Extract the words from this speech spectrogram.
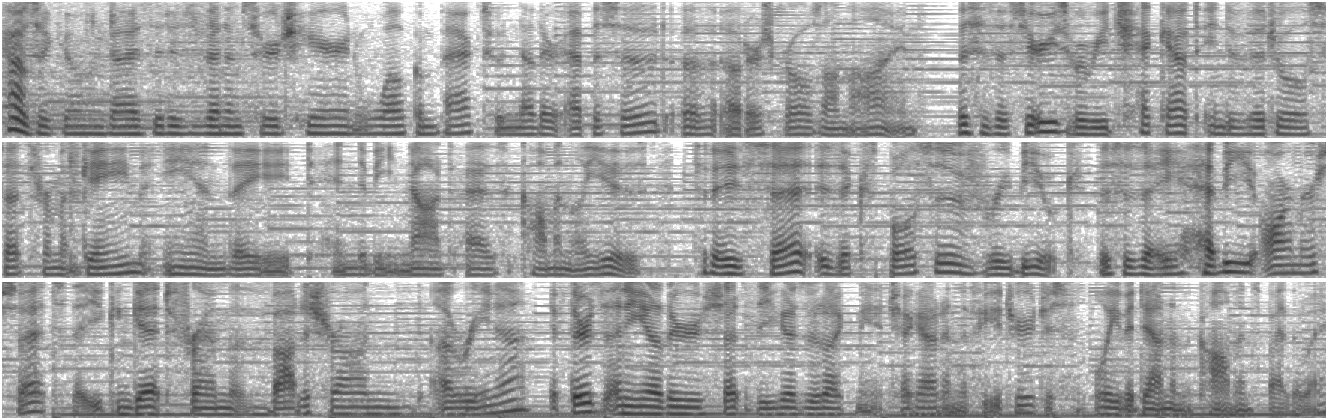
How's it going guys? It is Venom Surge here and welcome back to another episode of Elder Scrolls Online. This is a series where we check out individual sets from a game and they tend to be not as commonly used. Today's set is Explosive Rebuke. This is a heavy armor set that you can get from Vateshran Arena. If there's any other sets that you guys would like me to check out in the future, just leave it down in the comments by the way.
